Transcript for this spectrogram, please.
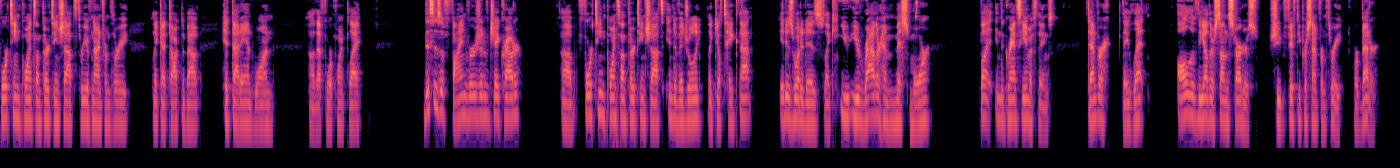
14 points on 13 shots, three of nine from three, like I talked about. Hit that and one, uh, that four point play. This is a fine version of Jae Crowder. Uh, 14 points on 13 shots individually. Like you'll take that. It is what it is. Like you, you'd rather him miss more. But in the grand scheme of things, Denver, they let all of the other Sun starters shoot 50% from three or better.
